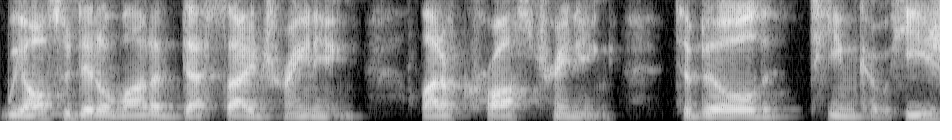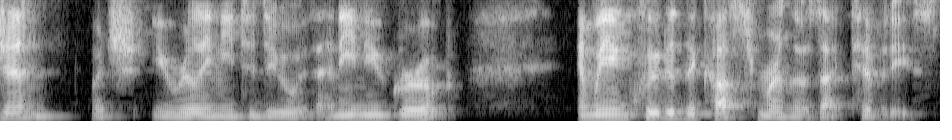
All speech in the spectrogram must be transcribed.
We also did a lot of desk side training, a lot of cross training to build team cohesion, which you really need to do with any new group. And we included the customer in those activities.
